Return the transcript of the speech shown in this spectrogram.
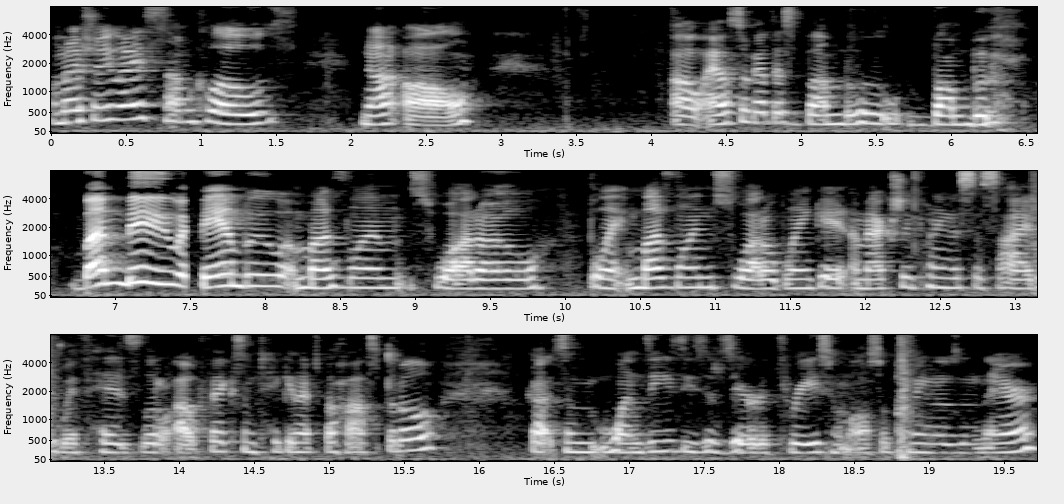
I'm gonna show you guys some clothes, not all. Oh, I also got this bamboo, bamboo, bamboo, bamboo muslin swaddle muslin swaddle blanket. I'm actually putting this aside with his little outfit because I'm taking it to the hospital. Got some onesies. These are zero to three, so I'm also putting those in there.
